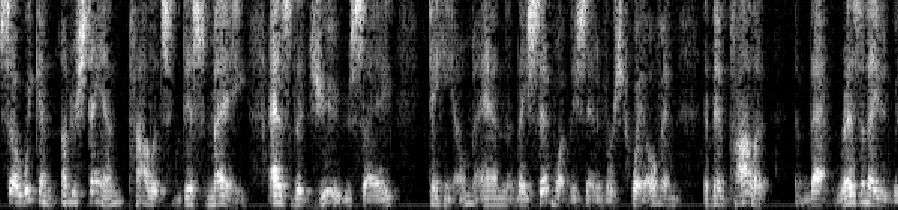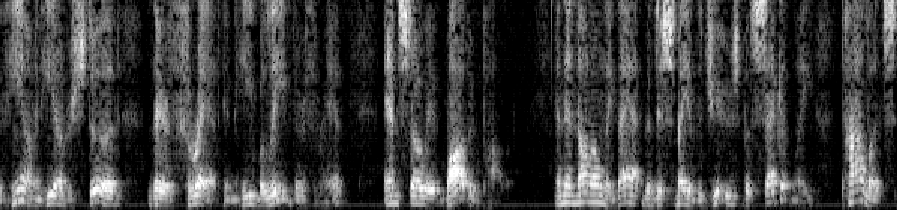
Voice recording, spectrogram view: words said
So we can understand Pilate's dismay as the Jews say to him, and they said what they said in verse 12, and, and then Pilate, that resonated with him, and he understood their threat, and he believed their threat, and so it bothered Pilate. And then not only that, the dismay of the Jews, but secondly, Pilate's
